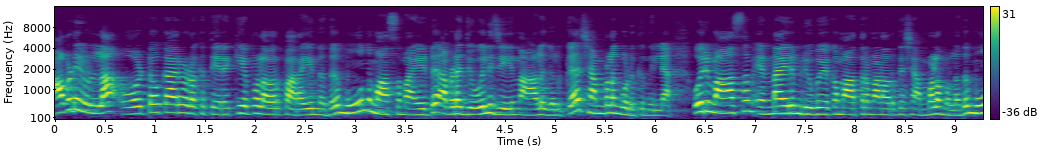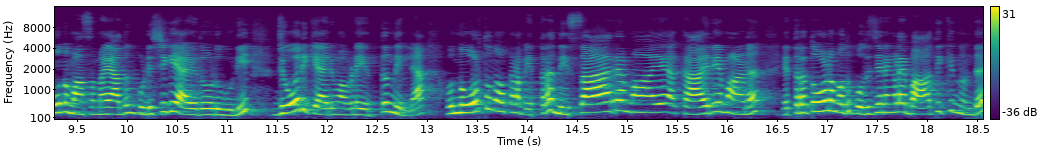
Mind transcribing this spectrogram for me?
അവിടെയുള്ള ഓട്ടോക്കാരോടൊക്കെ തിരക്കിയപ്പോൾ അവർ പറയുന്നത് മൂന്ന് മാസമായിട്ട് അവിടെ ജോലി ചെയ്യുന്ന ആളുകൾക്ക് ശമ്പളം കൊടുക്കുന്നില്ല ഒരു മാസം എണ്ണായിരം രൂപയൊക്കെ മാത്രമാണ് അവർക്ക് ശമ്പളമുള്ളത്. മൂന്ന് മാസമായി അതും കുടിശ്ശികയായതോടുകൂടി ജോലിക്കാരും അവിടെ എത്തുന്നില്ല. ഒന്ന് ഓർത്തു നോക്കണം എത്ര നിസ്സാരമായ കാര്യമാണ്. എത്രത്തോളം അത് പൊതുജനങ്ങളെ ബാധിക്കുന്നുണ്ട്.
